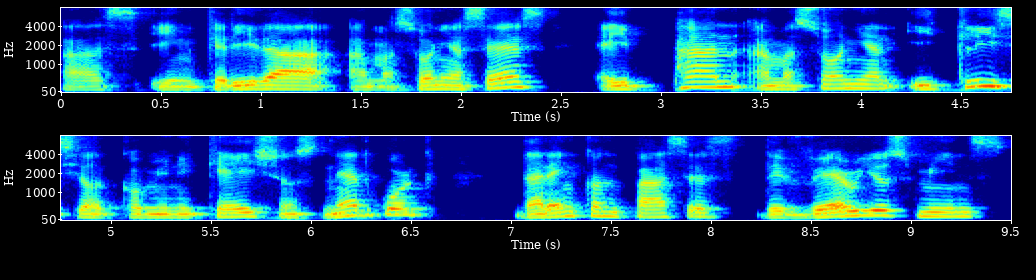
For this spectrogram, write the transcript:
as in Querida Amazonia says, a pan-Amazonian ecclesial communications network that encompasses the various means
